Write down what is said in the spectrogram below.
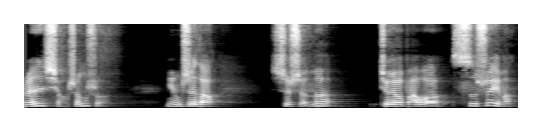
人小声说：“您知道是什么就要把我撕碎吗？”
